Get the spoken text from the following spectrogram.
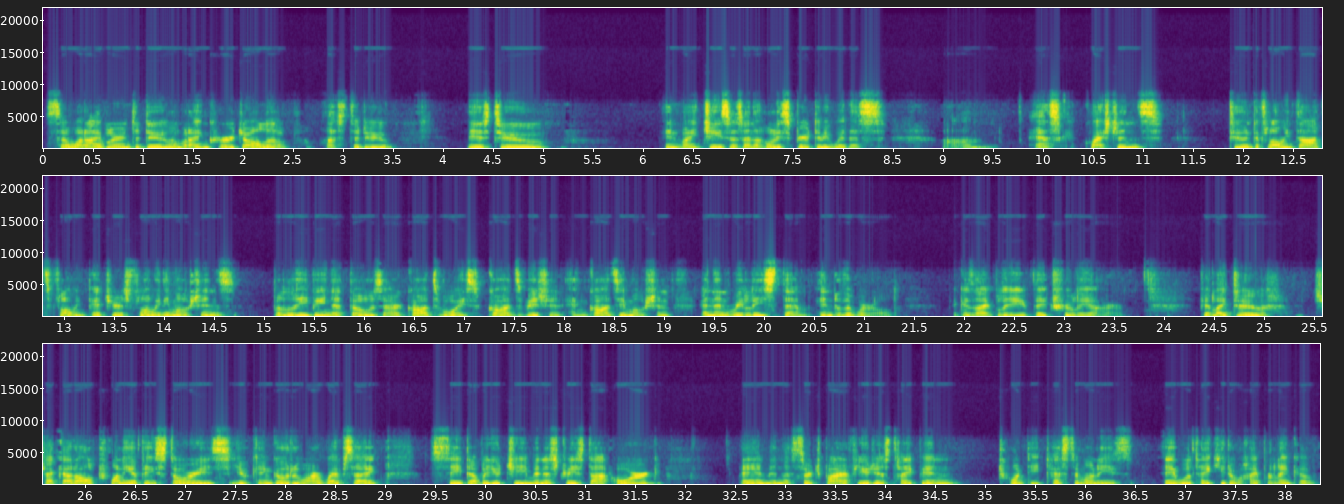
So, what I've learned to do, and what I encourage all of us to do, is to invite Jesus and the Holy Spirit to be with us. Um, ask questions, tune to flowing thoughts, flowing pictures, flowing emotions, believing that those are God's voice, God's vision, and God's emotion, and then release them into the world because I believe they truly are. If you'd like to check out all 20 of these stories, you can go to our website, cwgministries.org, and in the search bar, if you just type in 20 testimonies, it will take you to a hyperlink of,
